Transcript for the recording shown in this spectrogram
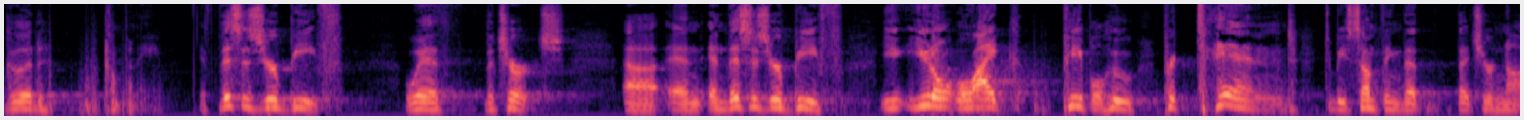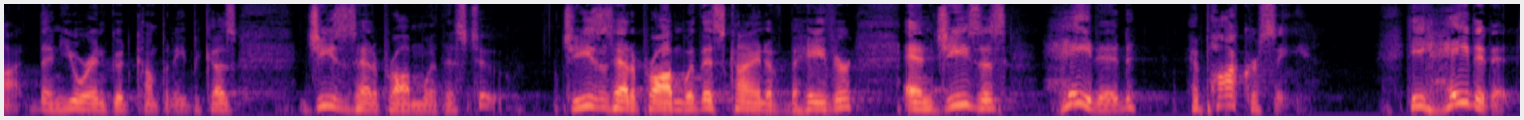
good company. If this is your beef with the church, uh, and, and this is your beef, you, you don't like people who pretend to be something that, that you're not, then you are in good company because Jesus had a problem with this too. Jesus had a problem with this kind of behavior, and Jesus hated hypocrisy. He hated it.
